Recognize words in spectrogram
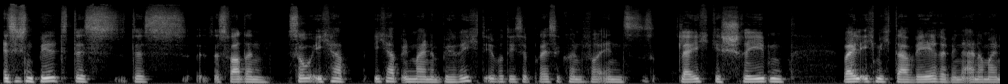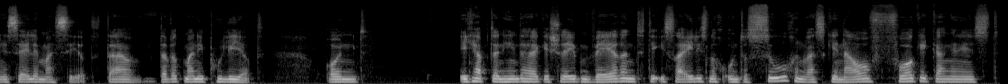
Es ist ein Bild, das, das, das war dann so, ich habe ich hab in meinem Bericht über diese Pressekonferenz gleich geschrieben, weil ich mich da wehre, wenn einer meine Seele massiert. Da, da wird manipuliert. Und ich habe dann hinterher geschrieben, während die Israelis noch untersuchen, was genau vorgegangen ist,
